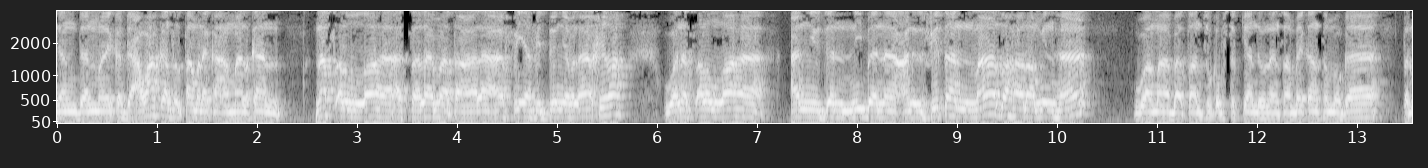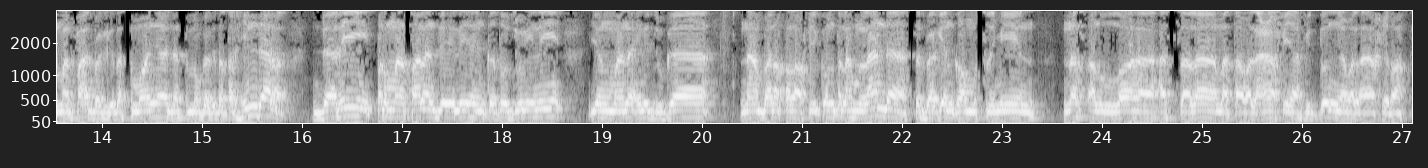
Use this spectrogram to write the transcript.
yang dan mereka dakwakan serta mereka amalkan. Nas'alullah as-salamata ala afiyah fid dunya wal akhirah wa nas'alullah an yujannibana 'anil fitan ma dhahara minha wa ma batan. Cukup sekian dulu yang sampaikan semoga bermanfaat bagi kita semuanya dan semoga kita terhindar dari permasalahan jahiliyah yang ketujuh ini yang mana ini juga na barakallahu fikum telah melanda sebagian kaum muslimin Nas'alullah as-salamata wal afiyah fid dunya wal akhirah.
